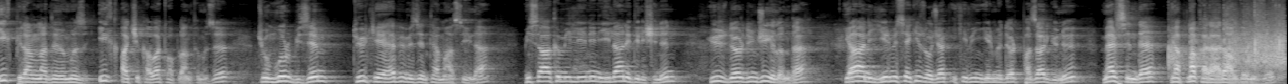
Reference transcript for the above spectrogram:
ilk planladığımız ilk açık hava toplantımızı Cumhur bizim, Türkiye hepimizin temasıyla Misak-ı Milli'nin ilan edilişinin 104. yılında yani 28 Ocak 2024 Pazar günü Mersin'de yapma kararı aldığımızı,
